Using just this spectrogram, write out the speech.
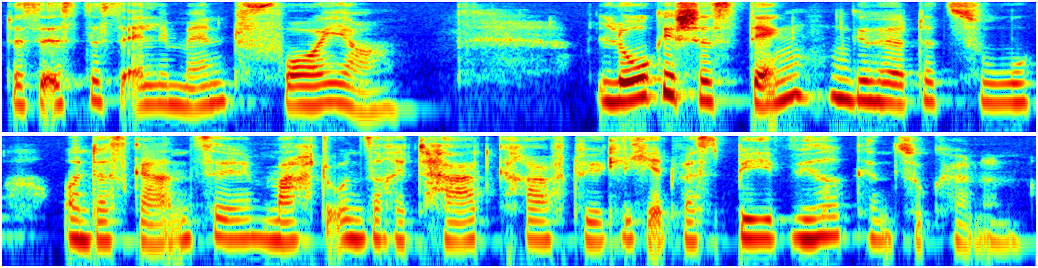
Das ist das Element Feuer. Logisches Denken gehört dazu und das Ganze macht unsere Tatkraft wirklich etwas bewirken zu können.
